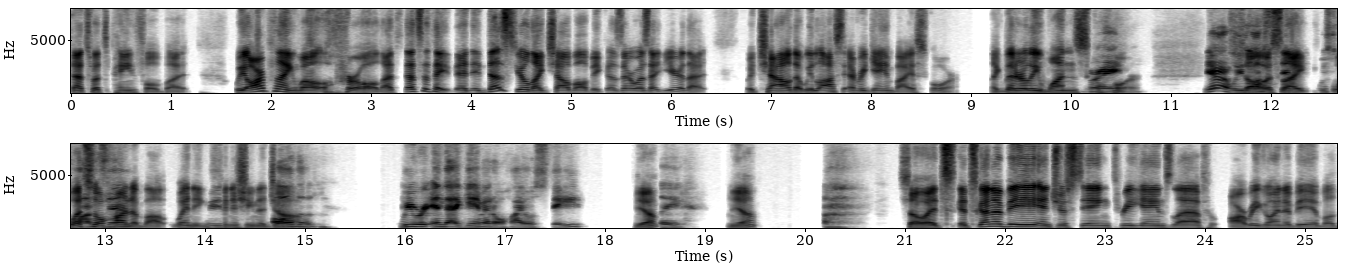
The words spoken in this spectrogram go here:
that's what's painful but we are playing well overall that's that's the thing and it does feel like chow ball because there was that year that with chow that we lost every game by a score like literally one score right. yeah we lost. so it's like Wisconsin, what's so hard about winning we, finishing the job the, we were in that game at Ohio State. Yeah. Like, yeah. So it's it's gonna be interesting. Three games left. Are we going to be able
